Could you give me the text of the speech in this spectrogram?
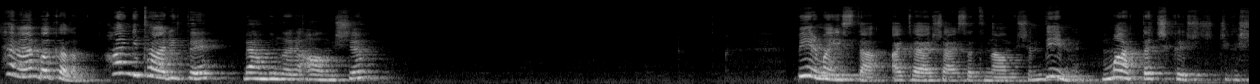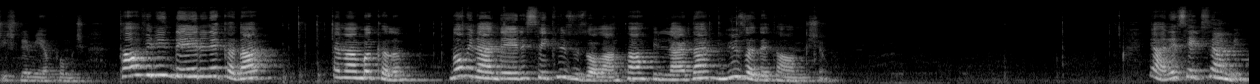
Hemen bakalım. Hangi tarihte ben bunları almışım? 1 Mayıs'ta arkadaşlar satın almışım değil mi? Mart'ta çıkış çıkış işlemi yapılmış. Tahvilin değeri ne kadar? Hemen bakalım. Nominal değeri 800 olan tahvillerden 100 adet almışım. Yani 80 bin.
